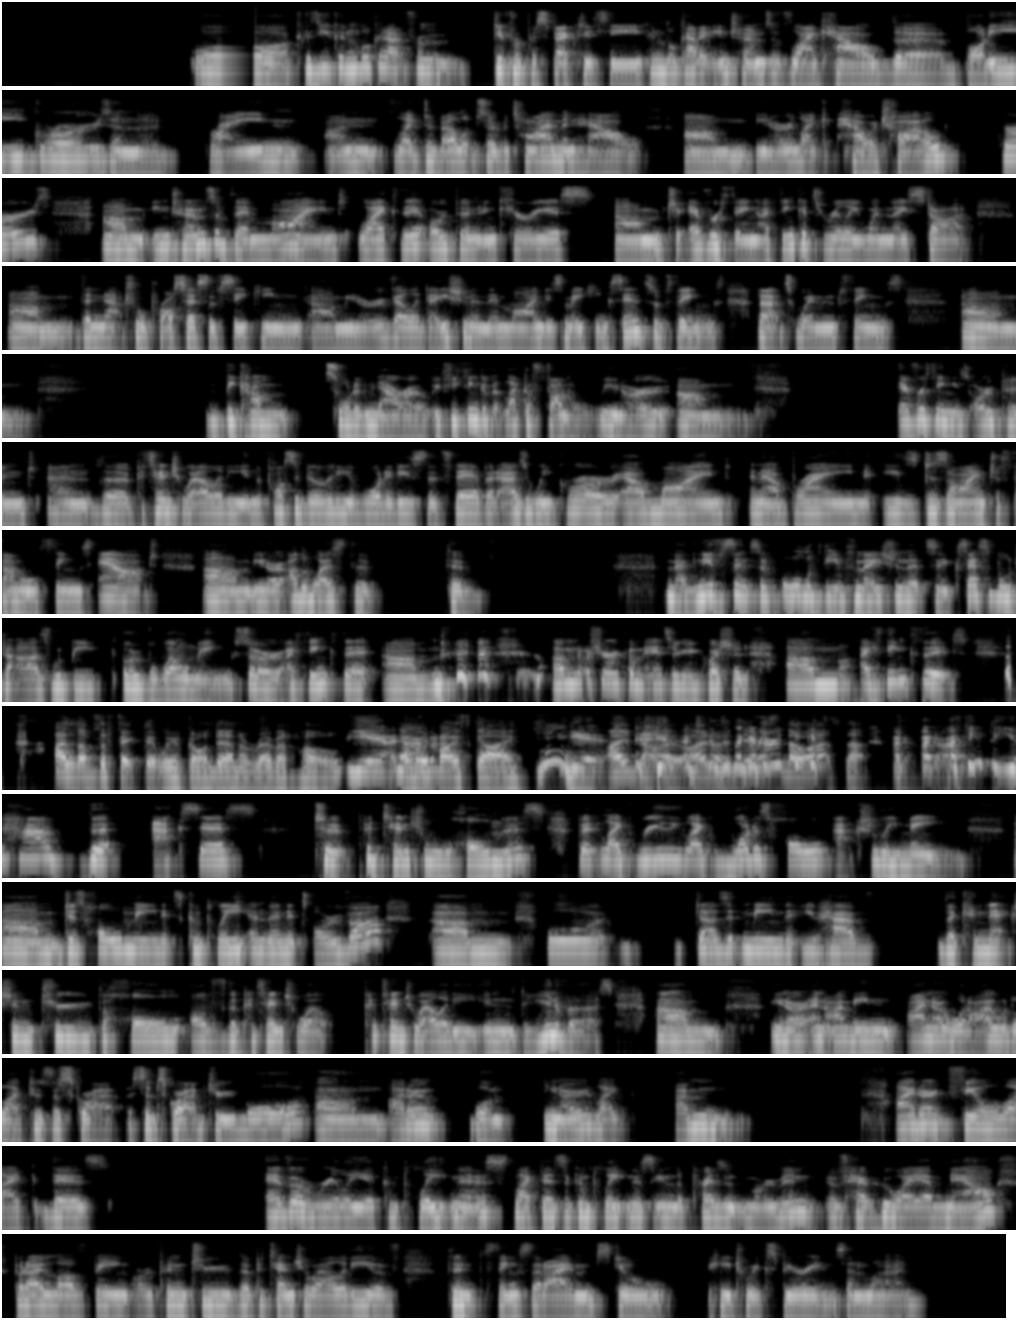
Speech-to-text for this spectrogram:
or because you can look at it from different perspectives here. You can look at it in terms of like how the body grows and the brain un, like develops over time and how um you know like how a child grows um in terms of their mind like they're open and curious um to everything i think it's really when they start um, the natural process of seeking, um, you know, validation, and their mind is making sense of things. That's when things um, become sort of narrow. If you think of it like a funnel, you know, um, everything is opened and the potentiality and the possibility of what it is that's there. But as we grow, our mind and our brain is designed to funnel things out. Um, you know, otherwise the the magnificence of all of the information that's accessible to us would be overwhelming. So I think that um, I'm not sure if I'm answering your question. Um, I think that I love the fact that we've gone down a rabbit hole. Yeah, know, and we're both I, going. Hmm, yeah, I know. I know. Like, I is no answer. I, I think that you have the access to potential wholeness but like really like what does whole actually mean um does whole mean it's complete and then it's over. Um or does it mean that you have the connection to the whole of the potential potentiality in the universe? Um you know and i mean i know what i would like to subscribe subscribe to more. Um i don't want you know like i'm i don't feel like there's ever really a completeness like there's a completeness in the present moment of how, who i am now but i love being open to the potentiality of the things that i'm still here to experience and learn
